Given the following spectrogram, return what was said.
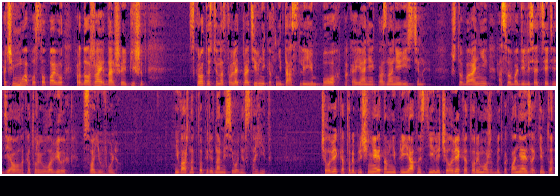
Почему апостол Павел продолжает дальше и пишет, с кротостью наставлять противников, не даст ли им Бог покаяние к познанию истины, чтобы они освободились от сети дьявола, который уловил их в свою волю. Неважно, кто перед нами сегодня стоит – человек, который причиняет нам неприятности, или человек, который, может быть, поклоняется каким-то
